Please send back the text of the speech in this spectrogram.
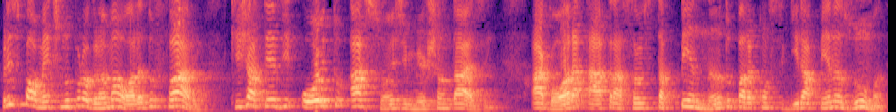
principalmente no programa Hora do Faro, que já teve oito ações de merchandising. Agora a atração está penando para conseguir apenas uma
